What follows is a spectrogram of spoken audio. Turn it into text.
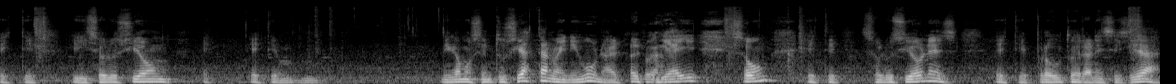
este, y solución este, digamos, entusiasta no hay ninguna. Lo que hay son este, soluciones este, producto de la necesidad.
